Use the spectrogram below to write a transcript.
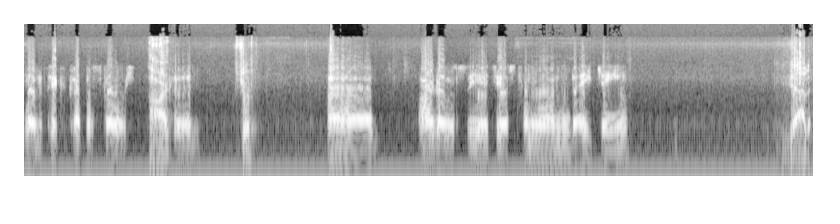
Wanted to pick a couple of scores. All if I could. Sure. Uh, I'll go with CHS 21 to 18. Got it.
